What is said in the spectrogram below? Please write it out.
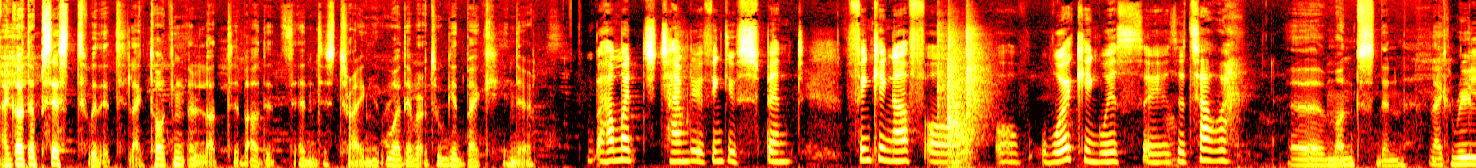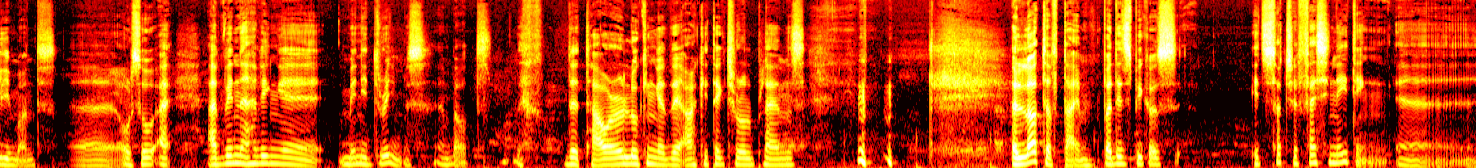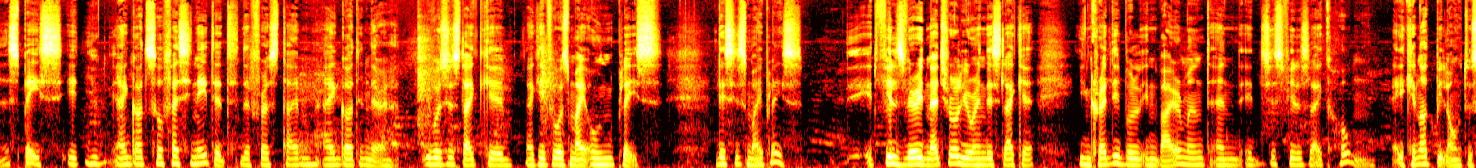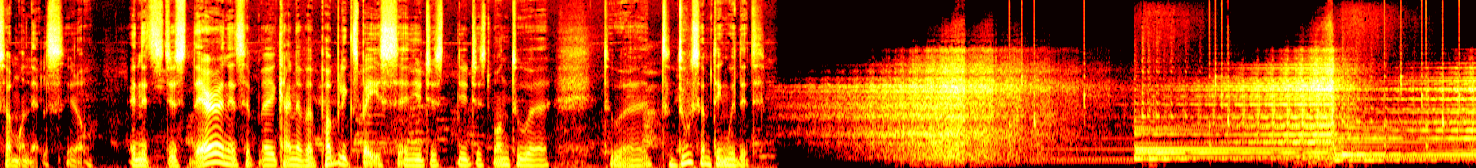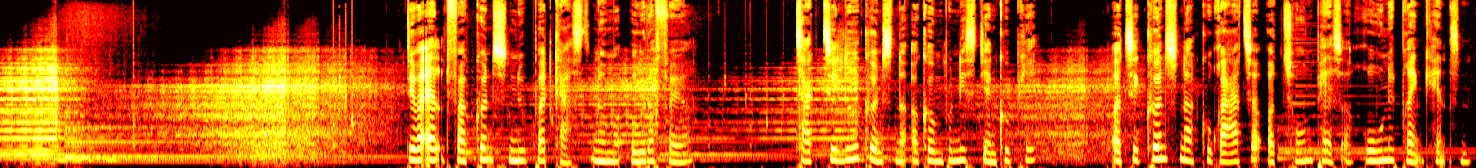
I got obsessed with it, like talking a lot about it and just trying whatever to get back in there. How much time do you think you've spent thinking of or or working with uh, the tower? Uh, months then, like really months. Uh, also, I, I've been having uh, many dreams about the tower, looking at the architectural plans. a lot of time, but it's because it's such a fascinating uh, space. It, you, I got so fascinated the first time I got in there. It was just like uh, like if it was my own place. This is my place. It feels very natural. You're in this like a incredible environment, and it just feels like home. It cannot belong to someone else, you know. And it's just there, and it's a, a kind of a public space, and you just you just want to uh, to uh, to do something with it. Det var alt for Kunsten Nu podcast nummer 48. Tak til lydkunstner og komponist Jan Kopier, og til kunstner, kurator og tårnpasser Rune Brink Hansen.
